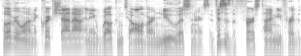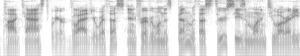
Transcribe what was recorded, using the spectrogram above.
Hello, everyone. A quick shout out and a welcome to all of our new listeners. If this is the first time you've heard the podcast, we are glad you're with us. And for everyone that's been with us through season one and two already,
